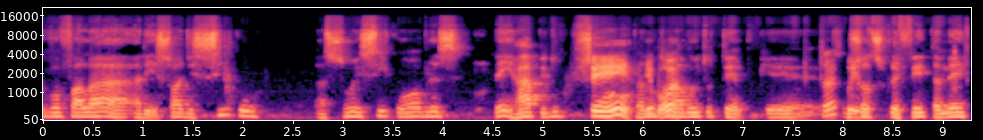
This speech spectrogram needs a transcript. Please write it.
Eu vou falar, Ari, só de cinco ações, cinco obras, bem rápido. Sim, para não boa. tomar muito tempo, porque Tranquilo. os outros prefeitos também,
